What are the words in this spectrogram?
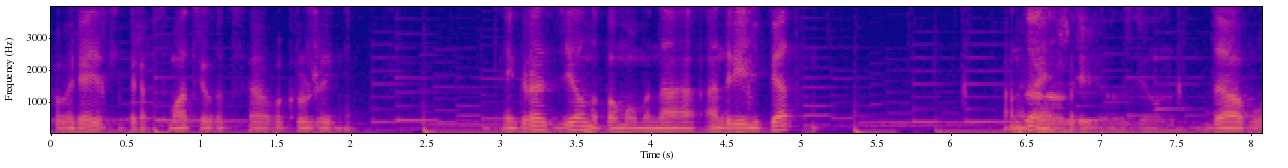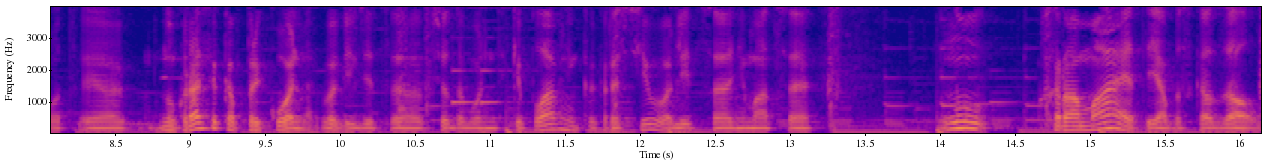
говоря, если прям всматриваться в окружение. Игра сделана, по-моему, на Unreal 5. Она, да, конечно, на она сделана. Да, вот. Э, ну, графика прикольная, выглядит э, все довольно-таки плавненько, красиво, лица, анимация, ну, хромает, я бы сказал,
